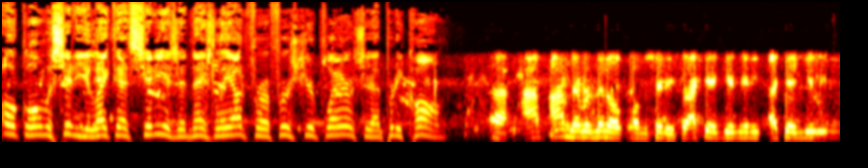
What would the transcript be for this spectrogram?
Oklahoma City. You like that city? Is it a nice layout for a first year player? It's pretty calm. Uh, I've, I've never been to Oklahoma City, so I can't give any. I can't give any,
